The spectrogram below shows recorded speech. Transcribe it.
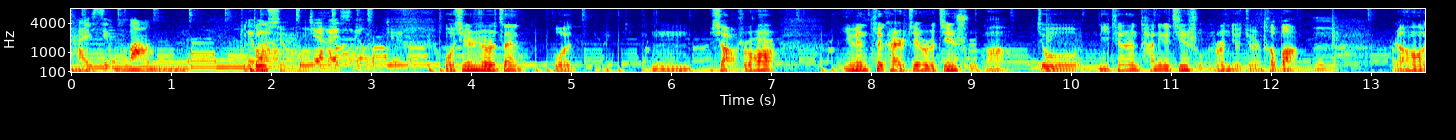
还行吧，这都行啊。这还行，这个我其实就是在我嗯小时候，因为最开始接触的金属嘛，就你听人弹那个金属的时候，你就觉得特棒。嗯。然后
